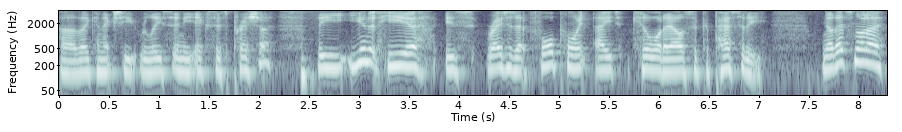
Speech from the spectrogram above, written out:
Uh, they can actually release any excess pressure. The unit here is rated at 4.8 kilowatt hours of capacity. Now that's not a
